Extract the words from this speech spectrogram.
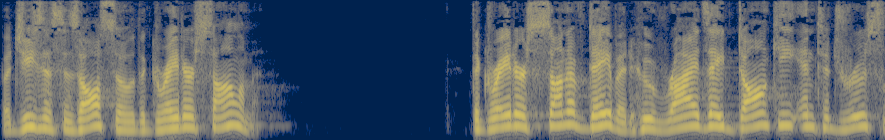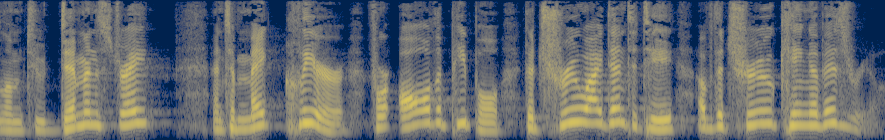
But Jesus is also the greater Solomon the greater son of David who rides a donkey into Jerusalem to demonstrate and to make clear for all the people the true identity of the true king of Israel.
